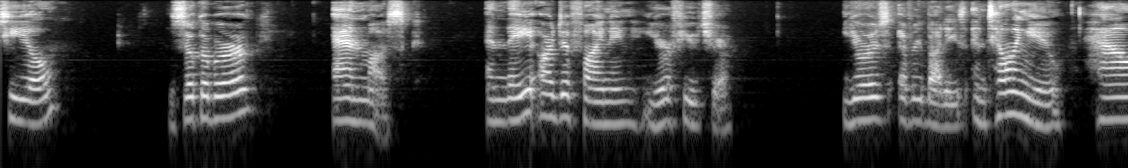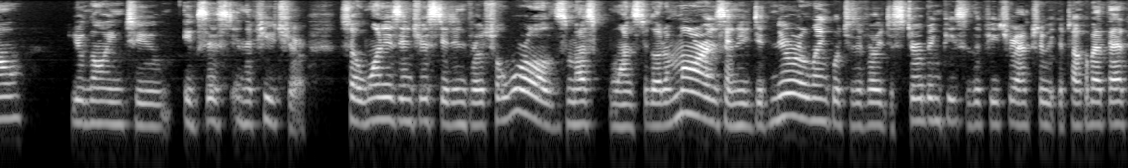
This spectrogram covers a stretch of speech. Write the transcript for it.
Thiel, Zuckerberg, and Musk. And they are defining your future, yours, everybody's, and telling you how you're going to exist in the future. So one is interested in virtual worlds. Musk wants to go to Mars, and he did Neuralink, which is a very disturbing piece of the future. Actually, we could talk about that.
